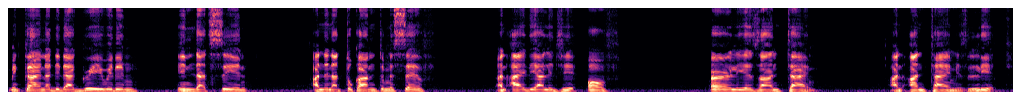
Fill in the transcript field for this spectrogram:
me kinda did agree with him in that scene and then I took on to myself an ideology of early is on time and on time is late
